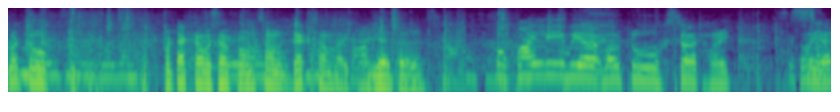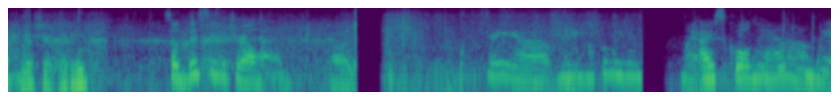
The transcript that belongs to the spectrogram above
good to protect ourself from sun sunlight yes sir So finally we are about to start hike. So yet we're still getting. So this is the trailhead. Uh, Hey, uh, Winnie, how come we didn't? My ice cold hand, and I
